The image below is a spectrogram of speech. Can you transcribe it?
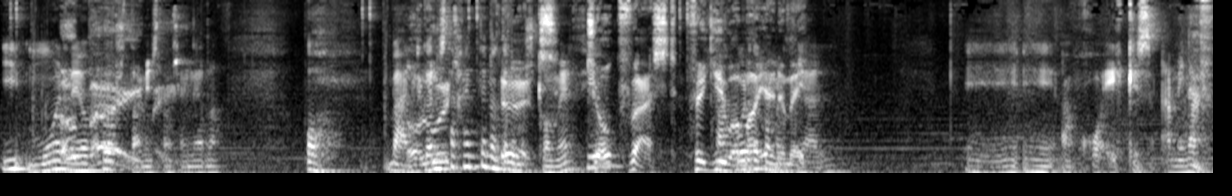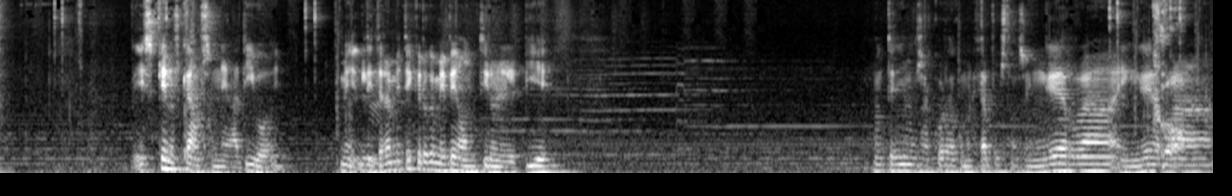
Y muerde ojos, también estamos en guerra. Oh, vale, con esta gente no tenemos comercio. Acuerdo comercial. Eh, eh, ah, joder, es que es amenaza. Es que nos quedamos en negativo, eh. Me- literalmente creo que me pega un tiro en el pie. No teníamos acuerdo comercial porque estamos en guerra, en guerra.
